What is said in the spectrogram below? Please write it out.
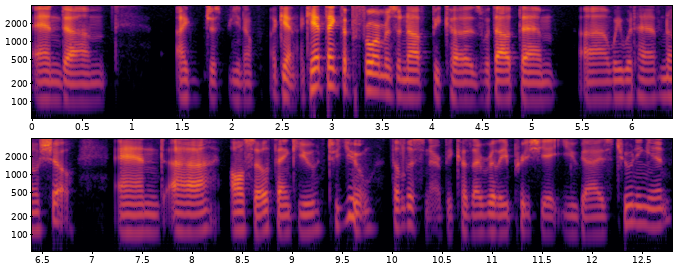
And um, I just, you know, again, I can't thank the performers enough because without them, uh, we would have no show. And uh, also, thank you to you, the listener, because I really appreciate you guys tuning in.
